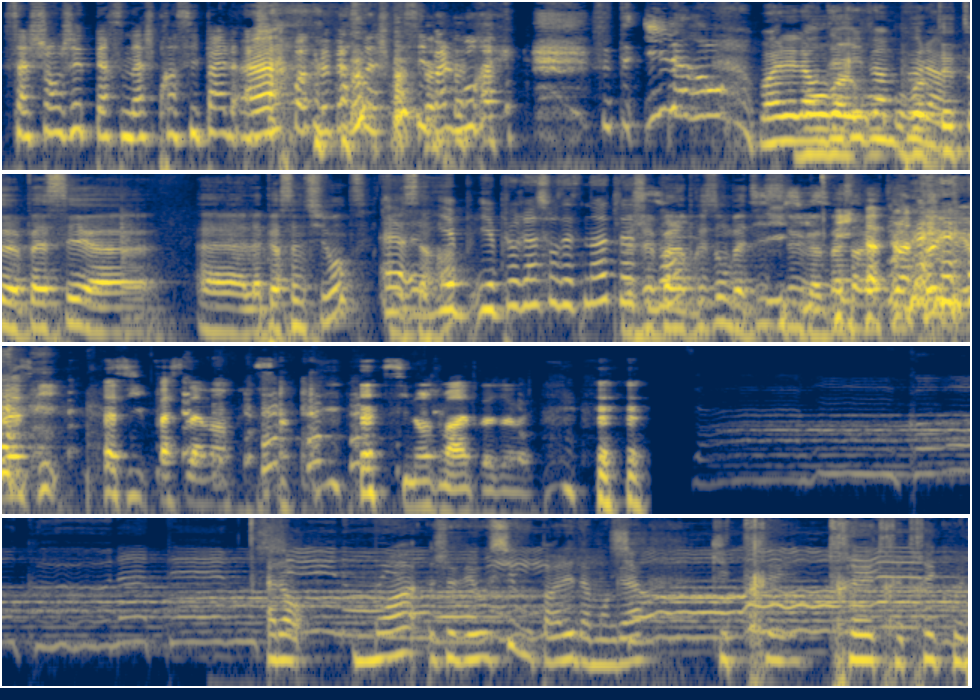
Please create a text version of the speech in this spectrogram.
ça changeait de personnage principal à chaque fois que le personnage principal mourait. C'était hilarant. Bon, allez, là, on, dérive un peu. On va peut-être euh, passer euh, à la personne suivante. Il euh, n'y a, plus rien sur Death Note là J'ai pas l'impression, Baptiste, il, va pas s'arrêter. Vas-y, vas-y, passe la main. Sinon, je m'arrêterai jamais. Alors, moi, je vais aussi vous parler d'un manga qui est très, très, très, très connu.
